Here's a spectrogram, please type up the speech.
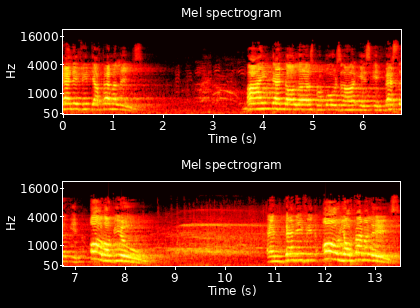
benefit their families. My $10 proposal is invested in all of you and benefit all your families.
